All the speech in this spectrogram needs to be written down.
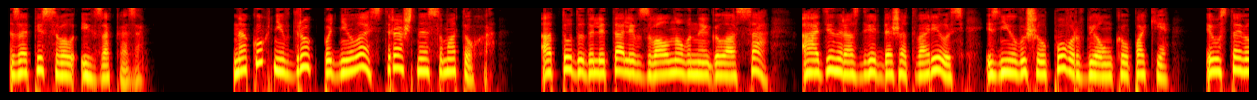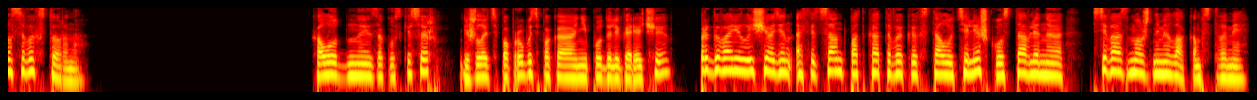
записывал их заказы. На кухне вдруг поднялась страшная суматоха. Оттуда долетали взволнованные голоса, а один раз дверь даже отворилась, из нее вышел повар в белом колпаке и уставился в их сторону. «Холодные закуски, сэр. Не желаете попробовать, пока не подали горячие?» Проговорил еще один официант, подкатывая к их столу тележку, уставленную всевозможными лакомствами.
